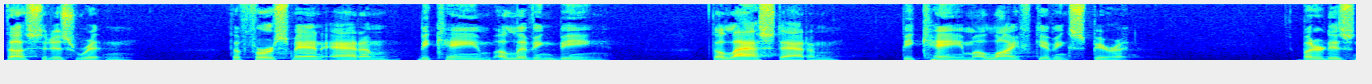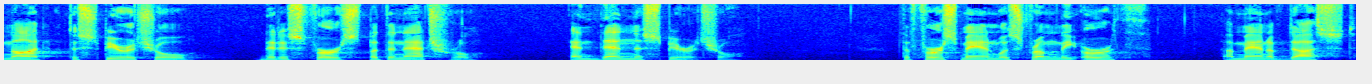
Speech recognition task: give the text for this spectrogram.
Thus it is written the first man, Adam, became a living being. The last Adam became a life giving spirit. But it is not the spiritual that is first, but the natural, and then the spiritual. The first man was from the earth, a man of dust.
